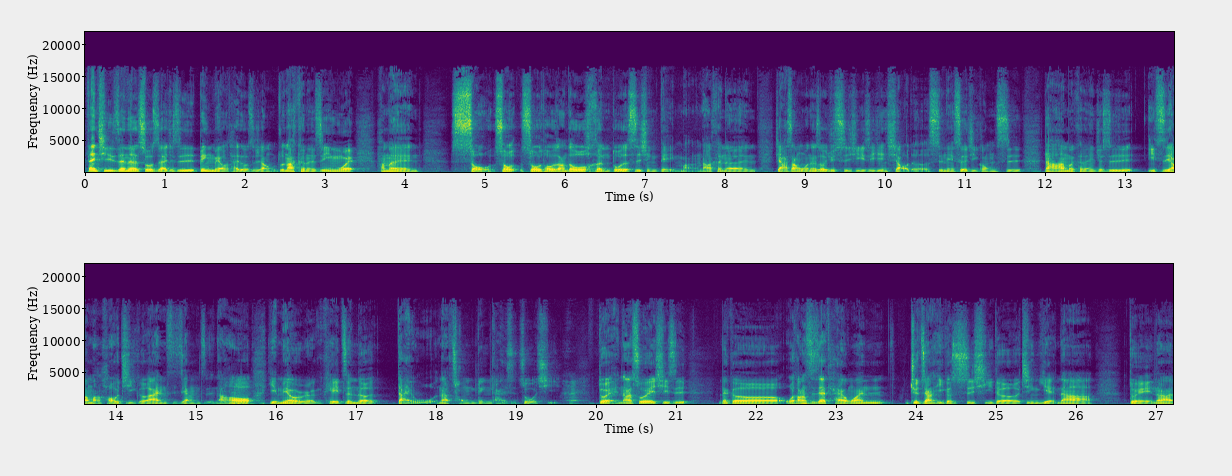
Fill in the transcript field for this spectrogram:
但其实真的说实在，就是并没有太多事让我做。那可能是因为他们。手手手头上都有很多的事情得忙，然后可能加上我那时候去实习是一间小的室内设计公司，那他们可能就是一次要忙好几个案子这样子，然后也没有人可以真的带我，那从零开始做起。对，那所以其实那个我当时在台湾就这样一个实习的经验，那对那。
